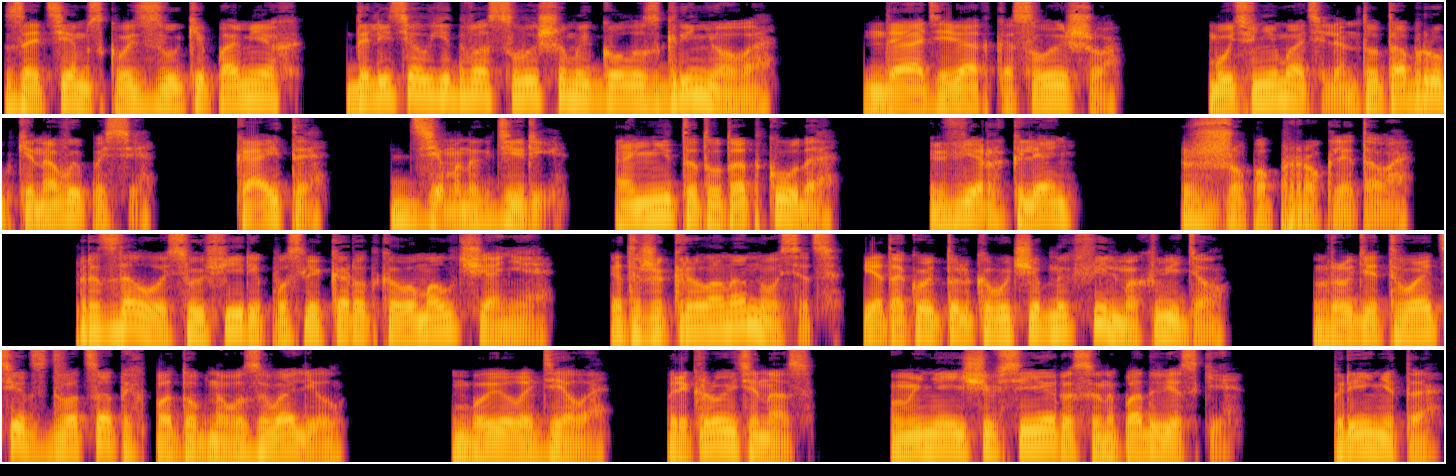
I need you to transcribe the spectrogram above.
затем сквозь звуки помех долетел едва слышимый голос Гринева. «Да, девятка, слышу. Будь внимателен, тут обрубки на выпасе. Кайты? Демон их дери. Они-то тут откуда? Вверх глянь. Жопа проклятого. Раздалось в эфире после короткого молчания. Это же крылоносец. Я такой только в учебных фильмах видел. Вроде твой отец двадцатых подобного завалил. Было дело. Прикройте нас. У меня еще все эросы на подвеске. Принято.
